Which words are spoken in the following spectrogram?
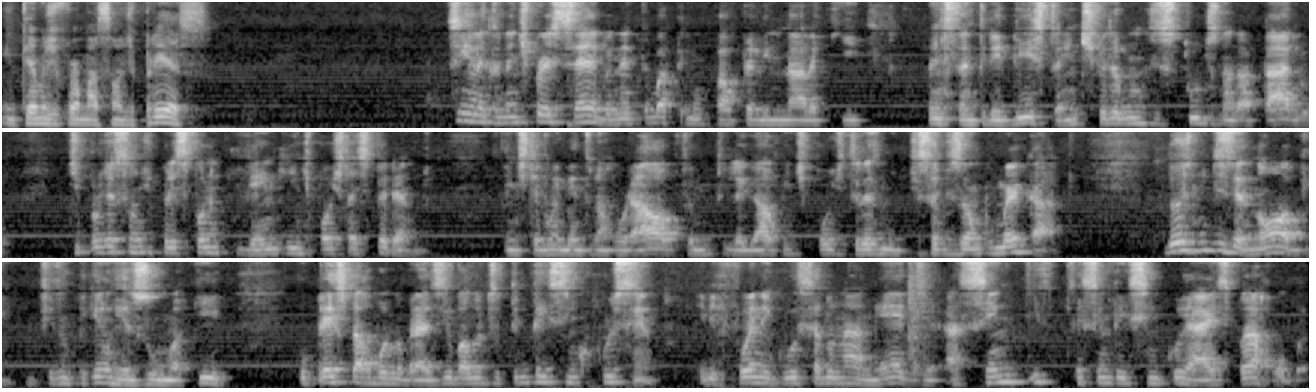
Em termos de formação de preço. Sim, quando a gente percebe, né, até batendo um papo preliminar aqui antes da entrevista, a gente fez alguns estudos na Datagro de projeção de preço para o ano que vem que a gente pode estar esperando. A gente teve um evento na Rural, que foi muito legal, que a gente pôde transmitir essa visão para o mercado. 2019, fiz um pequeno resumo aqui, o preço da arroba no Brasil valorizou 35%. Ele foi negociado na média a 165 reais por arroba,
